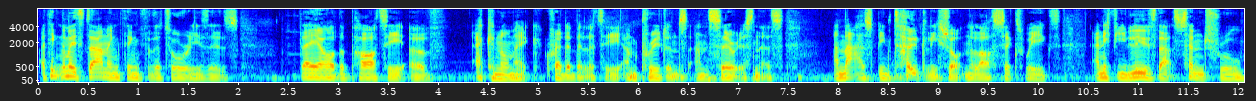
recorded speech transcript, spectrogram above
I think the most damning thing for the Tories is they are the party of economic credibility and prudence and seriousness. And that has been totally shot in the last six weeks. And if you lose that central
